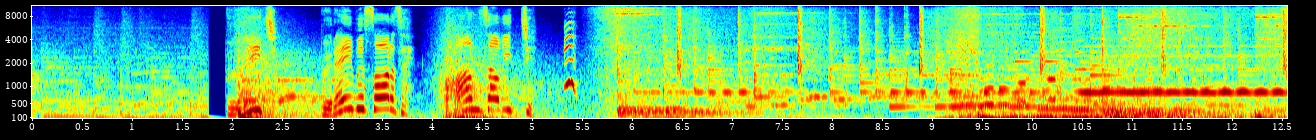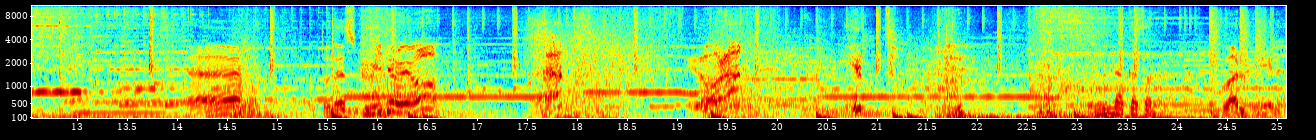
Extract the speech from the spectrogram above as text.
ブリーチブレイブソウルズバーンザウィッチさあおとなしく見てろよあっよらゆっとこんな傘なら 悪くねえな。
